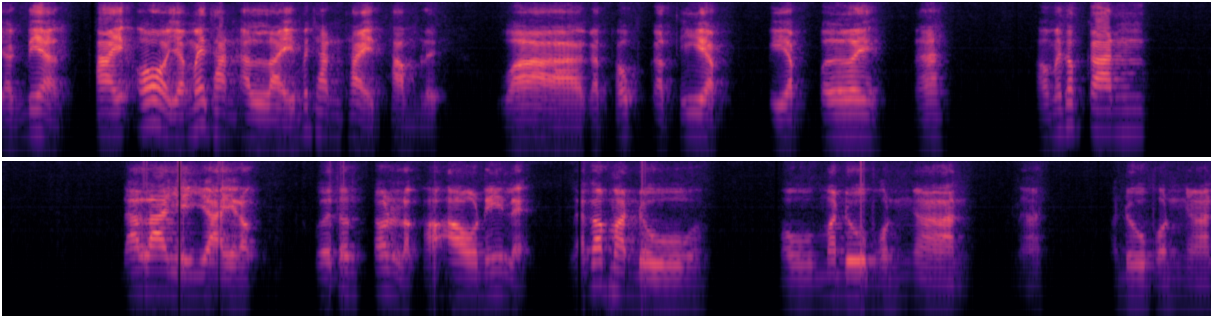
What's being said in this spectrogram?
อย่างเนี้ยไทยอ้อยังไม่ทันอะไรไม่ทันไทยทำเลย ว่ากระทบกระเทียบเปรียบเปยนะเขาไม่ต้องการดาราใหญ่ๆหรอกเบอร์ต้นๆหรอกเขาเอานี่แหละ แล้วก็มาดูมามาดูผลงานนะมาดูผลงาน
